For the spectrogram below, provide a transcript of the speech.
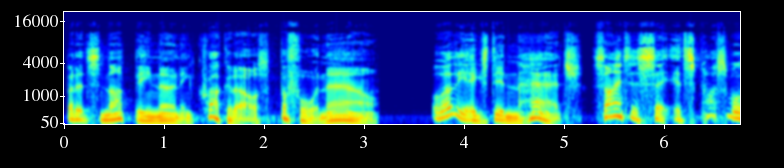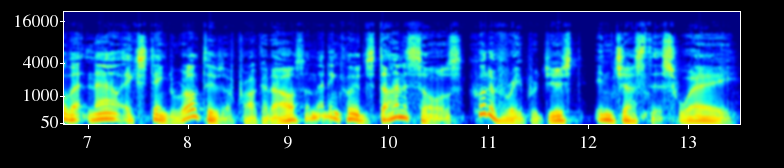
but it's not been known in crocodiles before now. Although the eggs didn't hatch, scientists say it's possible that now extinct relatives of crocodiles, and that includes dinosaurs, could have reproduced in just this way.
